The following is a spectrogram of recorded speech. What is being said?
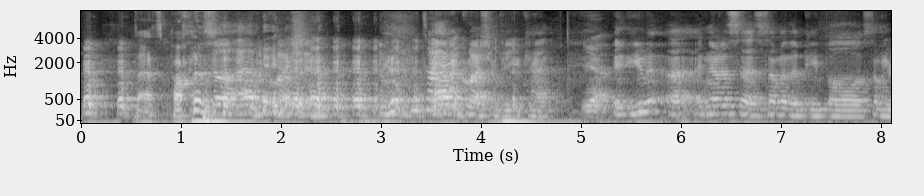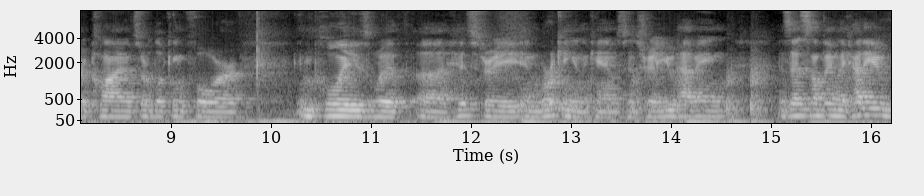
that's part of So. I have a question. I have a question for you, Kent. yeah. It- You, uh, I noticed that some of the people, some of your clients are looking for employees with uh, history and working in the cannabis industry? Are you having? Is that something like how do you?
